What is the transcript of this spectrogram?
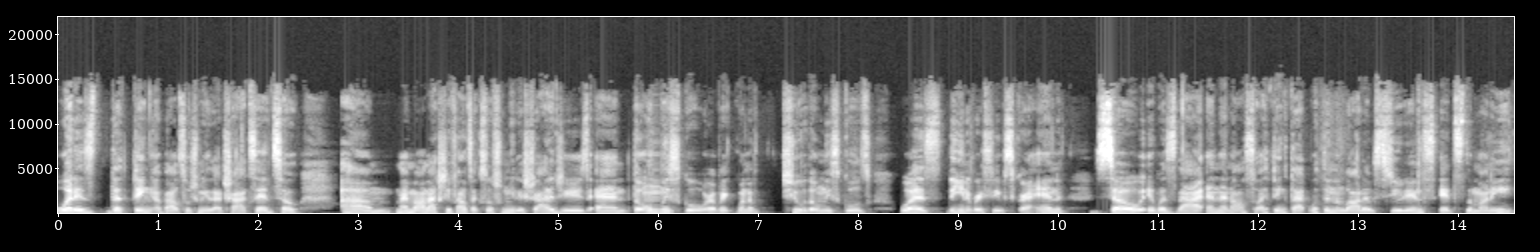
what is the thing about social media that attracts it? So um, my mom actually found like social media strategies and the only school or like one of two of the only schools was the University of Scranton. So it was that. And then also, I think that within a lot of students, it's the money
